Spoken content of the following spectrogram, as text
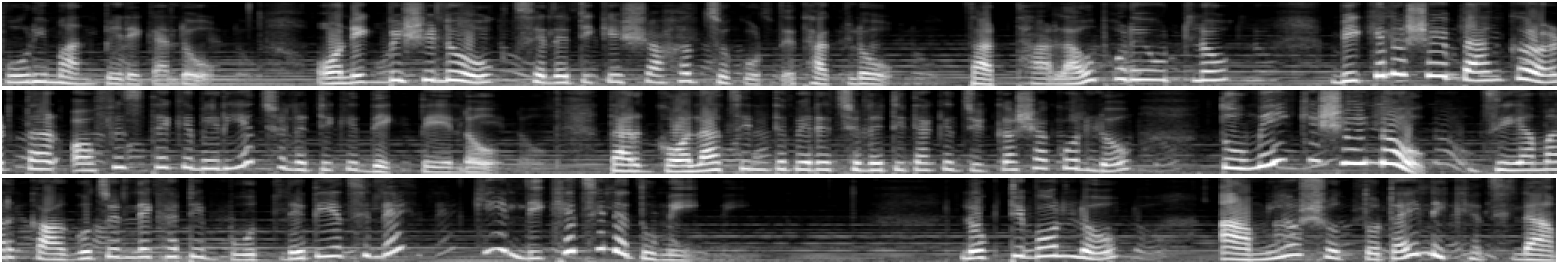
পরিমাণ বেড়ে গেল। অনেক বেশি লোক ছেলেটিকে সাহায্য করতে থাকল। তার থালাও ভরে উঠল। বিকেলে সেই ব্যাংকার তার অফিস থেকে বেরিয়ে ছেলেটিকে দেখতে এলো। তার গলা চিনতে পেরে ছেলেটি তাকে জিজ্ঞাসা করল, তুমিই কি সেই লোক যে আমার কাগজের লেখাটি বদলে দিয়েছিলে? কি লিখেছিলে তুমি? লোকটি বলল, আমিও সত্যটাই লিখেছিলাম,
